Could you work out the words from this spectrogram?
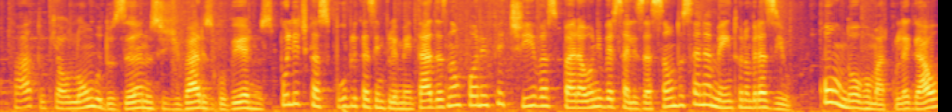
fato que, ao longo dos anos de vários governos, políticas públicas implementadas não foram efetivas para a universalização do saneamento no Brasil. Com o novo marco legal,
